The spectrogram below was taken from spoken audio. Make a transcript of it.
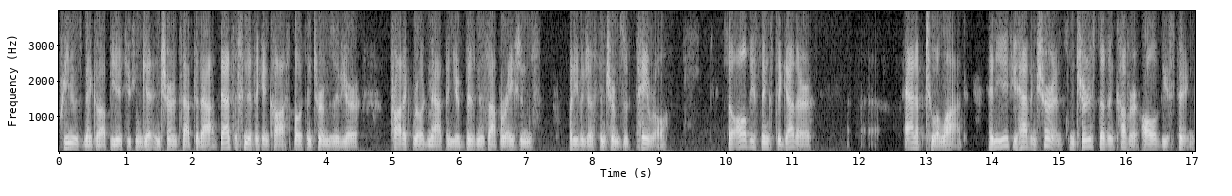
premiums may go up even if you can get insurance after that. That's a significant cost, both in terms of your product roadmap and your business operations, but even just in terms of payroll. So all these things together uh, add up to a lot. And even if you have insurance, insurance doesn't cover all of these things.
